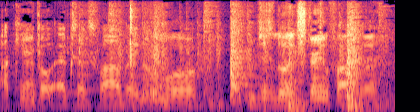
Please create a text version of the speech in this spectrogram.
I can't go XX5A no more. I'm just doing Extreme 5A.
